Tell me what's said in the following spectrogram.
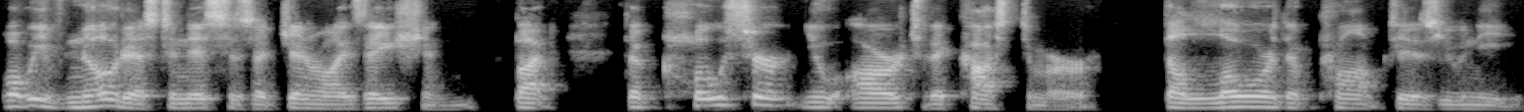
what we've noticed and this is a generalization but the closer you are to the customer the lower the prompt is you need.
